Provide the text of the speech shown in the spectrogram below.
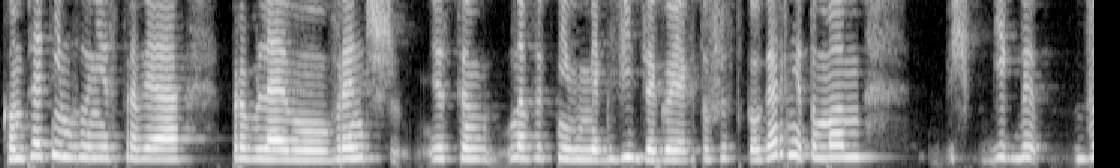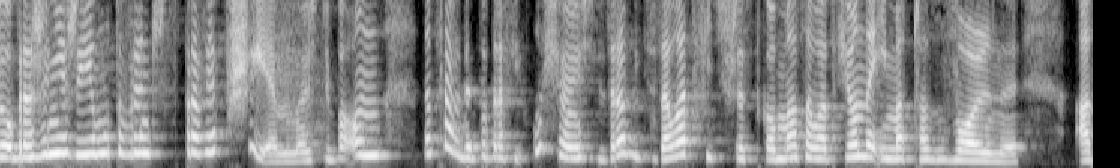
kompletnie mu to nie sprawia problemu, wręcz jestem, nawet nie wiem, jak widzę go, jak to wszystko ogarnia, to mam jakby wyobrażenie, że jemu to wręcz sprawia przyjemność, bo on naprawdę potrafi usiąść, zrobić, załatwić wszystko, ma załatwione i ma czas wolny. A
